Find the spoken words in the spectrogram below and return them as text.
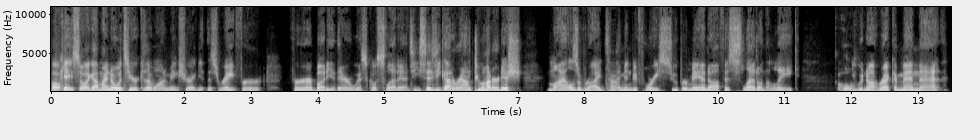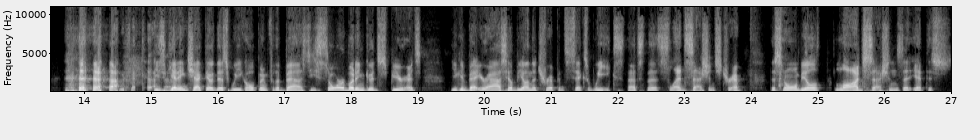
Okay, so I got my notes here because I want to make sure I get this right for for our buddy there, Wisco Sled Sledheads. He says he got around 200 ish miles of ride time in before he supermaned off his sled on the lake. Oh, He would not recommend that. He's getting checked out this week, hoping for the best. He's sore, but in good spirits. You can bet your ass he'll be on the trip in six weeks. That's the sled sessions trip. The snowmobile lodge sessions at, at this.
